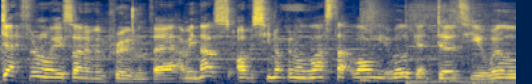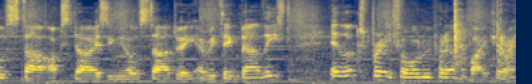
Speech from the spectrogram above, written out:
Definitely a sign of improvement there. I mean, that's obviously not going to last that long. It will get dirty, it will start oxidizing, it'll start doing everything, but at least it looks pretty for when we put it on the bike anyway.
